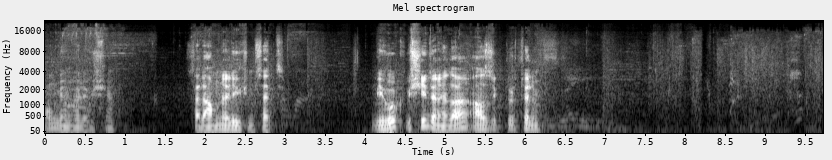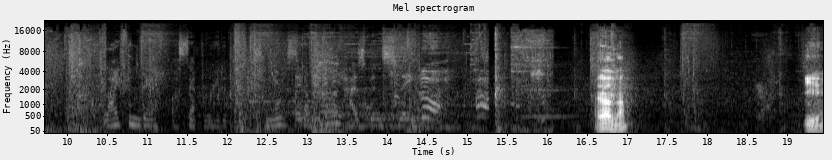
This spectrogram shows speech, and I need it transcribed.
Olmuyor mu öyle bir şey? Selamun aleyküm set. Bir hook bir şey dene la. Azıcık dürtelim. Helal lan. İyi.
